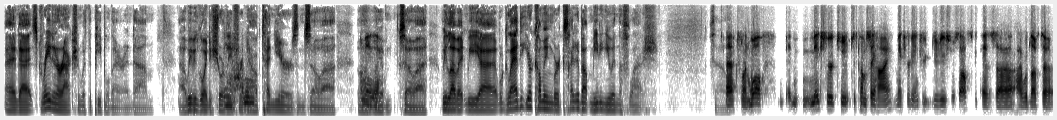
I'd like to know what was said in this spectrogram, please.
and uh, it's great interaction with the people there. And um, uh, we've been going to Shore Leave Yeah, for I mean- now ten years, and so. Uh, uh, we- so uh, we love it. We uh, we're glad that you're coming. We're excited about meeting you in the flesh. So Excellent. Well, make sure to to come say hi. Make sure to introduce yourselves because uh, I would love to.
